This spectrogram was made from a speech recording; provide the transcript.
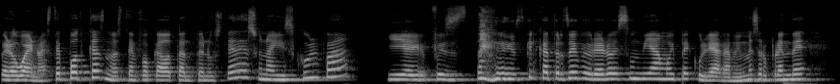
pero bueno, este podcast no está enfocado tanto en ustedes, una disculpa. Y eh, pues es que el 14 de febrero es un día muy peculiar. A mí me sorprende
